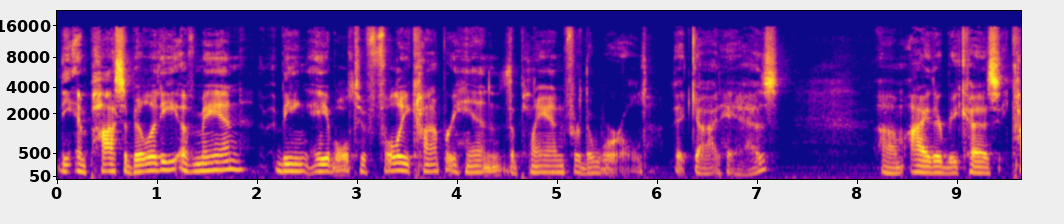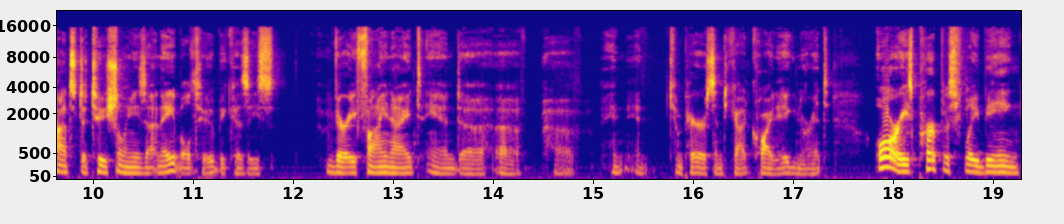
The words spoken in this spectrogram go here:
the impossibility of man being able to fully comprehend the plan for the world that God has, um, either because constitutionally he's unable to, because he's very finite and uh, uh, uh, in, in, comparison to God, quite ignorant, or he's purposefully being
